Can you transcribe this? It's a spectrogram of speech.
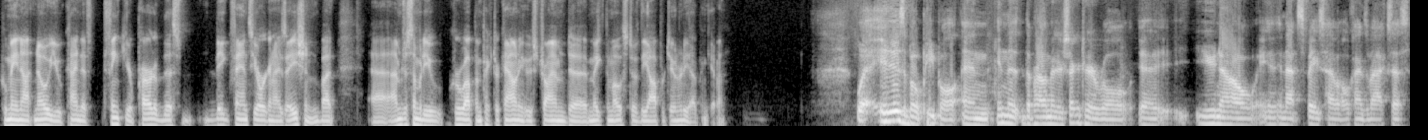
who may not know you kind of think you're part of this big fancy organization, but uh, I'm just somebody who grew up in Pictou County who's trying to make the most of the opportunity I've been given. Well, it is about people, and in the, the parliamentary secretary role, uh, you now in, in, that space have all kinds of access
